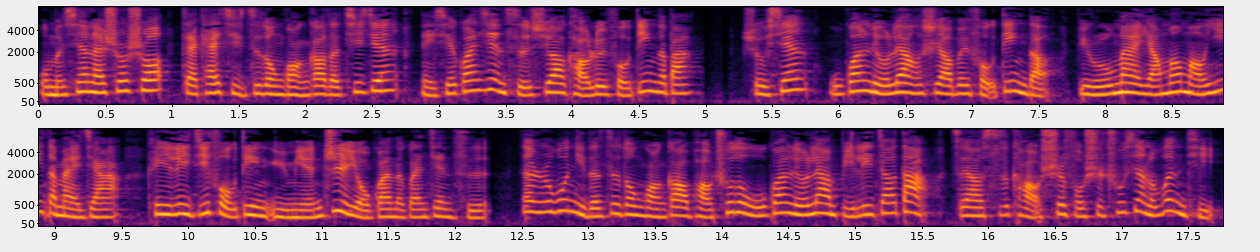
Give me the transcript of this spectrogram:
我们先来说说，在开启自动广告的期间，哪些关键词需要考虑否定的吧。首先，无关流量是要被否定的，比如卖羊毛毛衣的卖家，可以立即否定与棉质有关的关键词。但如果你的自动广告跑出的无关流量比例较大，则要思考是否是出现了问题，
